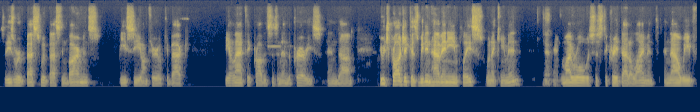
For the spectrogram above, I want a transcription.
So these were best with best environments, BC, Ontario, Quebec, the Atlantic provinces, and then the prairies. And uh, huge project because we didn't have any in place when I came in. Yeah. And my role was just to create that alignment. And now we've,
